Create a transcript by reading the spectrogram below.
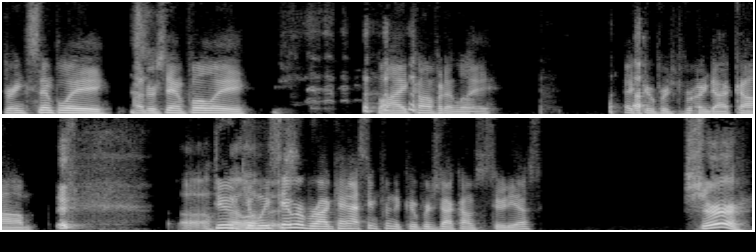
Drink simply, understand fully, buy confidently at cooperagebrewing.com. Oh, Dude, can we say we're broadcasting from the cooperage.com studios? Sure?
